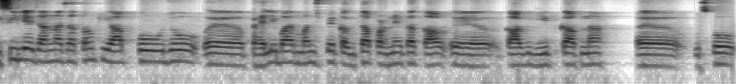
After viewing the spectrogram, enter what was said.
इसीलिए जानना चाहता हूँ कि आपको जो पहली बार मंच पे कविता पढ़ने का काव काव्य गीत का अपना उसको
